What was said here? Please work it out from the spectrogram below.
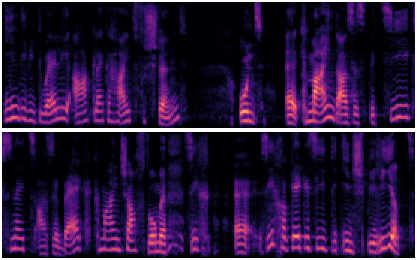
individuelle Angelegenheit verstehen und Gemeinde als ein Beziehungsnetz, als eine Weggemeinschaft, wo man sich äh, sicher gegenseitig inspiriert,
